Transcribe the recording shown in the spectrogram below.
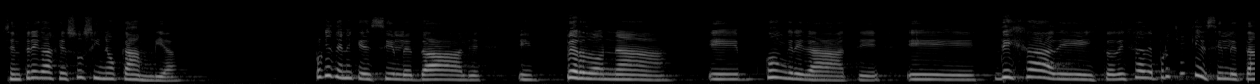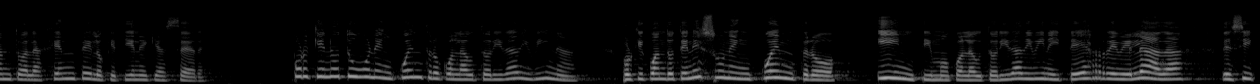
se entrega a Jesús y no cambia? ¿Por qué tenés que decirle, dale, eh, perdona, eh, congregate, eh, deja de esto, deja de... ¿Por qué hay que decirle tanto a la gente lo que tiene que hacer? Porque no tuvo un encuentro con la autoridad divina. Porque cuando tenés un encuentro íntimo con la autoridad divina y te es revelada, decís,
